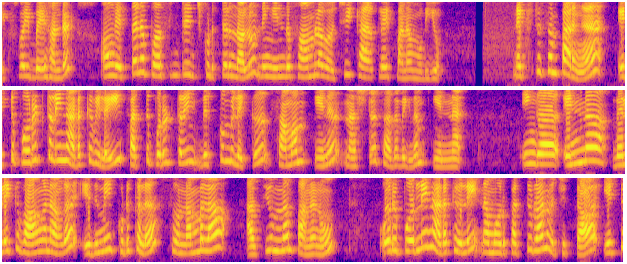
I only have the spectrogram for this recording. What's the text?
X Y by hundred அவங்க எத்தனை பர்சன்டேஜ் கொடுத்துருந்தாலும் நீங்கள் இந்த ஃபார்மில் வச்சு கால்குலேட் பண்ண முடியும். நெக்ஸ்ட் சம் பாருங்கள் எட்டு பொருட்களின் அடக்க விலை பத்து பொருட்களின் விற்கும் விலைக்கு சமம் என நஷ்ட சதவிகிதம் என்ன? இங்கே என்ன விலைக்கு வாங்கினாங்க எதுவுமே கொடுக்கல. ஸோ நம்மளாக அசியூம் தான் பண்ணணும். ஒரு பொருளின் அடக்க விலை நம்ம ஒரு பத்து ரூபான்னு வச்சுக்கிட்டா எட்டு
